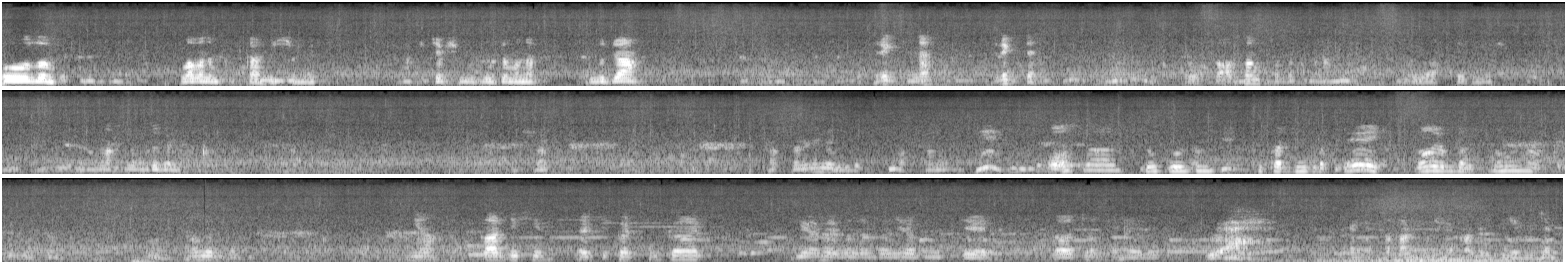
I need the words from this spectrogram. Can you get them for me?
Oğlum. Bulamadım kız kardeşimi. Gideceğim şimdi bulacağım onu. Bulacağım. Nereye gittin lan? Nereye gittin? Aslan mı sabah sana? Allah dedimmiş. Bunun aslında burada görmüştüm. Aslan. Aslan ne dedi? Aslan. Aslan. Çok korkunç. Kız kardeşim burada. Hey! Ne oluyor burada? Ne oluyor? Ne oluyor burada? Ya kardeşim, erkek kardeşim kaç. Diğer hayvanlardan yardım iste. Çok sanıyorum. Sen insanlar mı yakalayabilirim?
